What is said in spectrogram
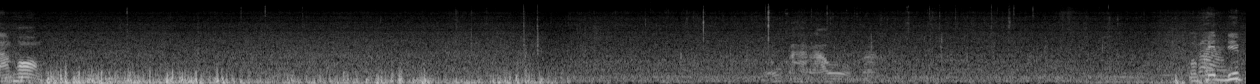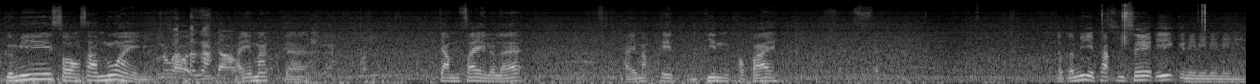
ตามห้อง เดี๋ยวก็หาเราก็ ประเภทดิบก็มีสองสามหน่วยนี่ระวังตึกดาวไผมักจะจำไส้แล้วแหละไผมักเผ็ดกินเข้าไป แล้วก็มีผักพิเศษอีกนี่นี่นี่นี่นี่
